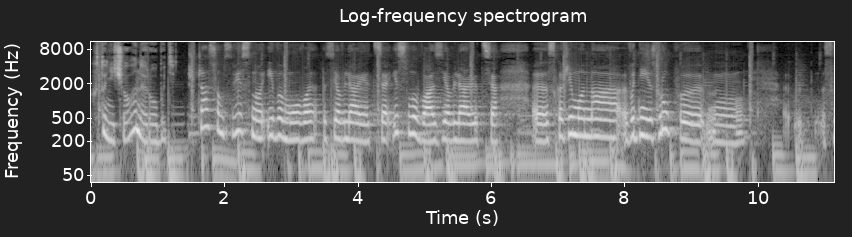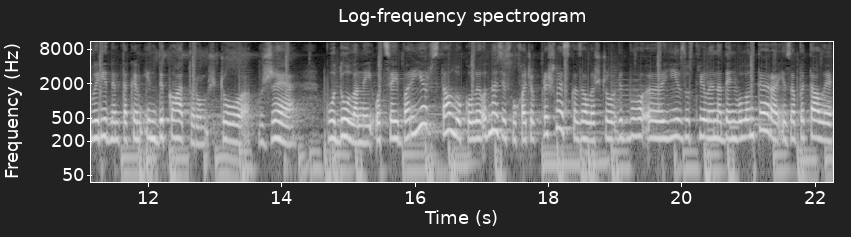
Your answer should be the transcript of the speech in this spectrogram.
хто нічого не робить. З часом, звісно, і вимова з'являється, і слова з'являються. Е, Скажімо, на, в одній із груп е, своєрідним таким індикатором, що вже подоланий оцей бар'єр, стало, коли одна зі слухачок прийшла і сказала, що відбув... е, її зустріли на день волонтера і запитали,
